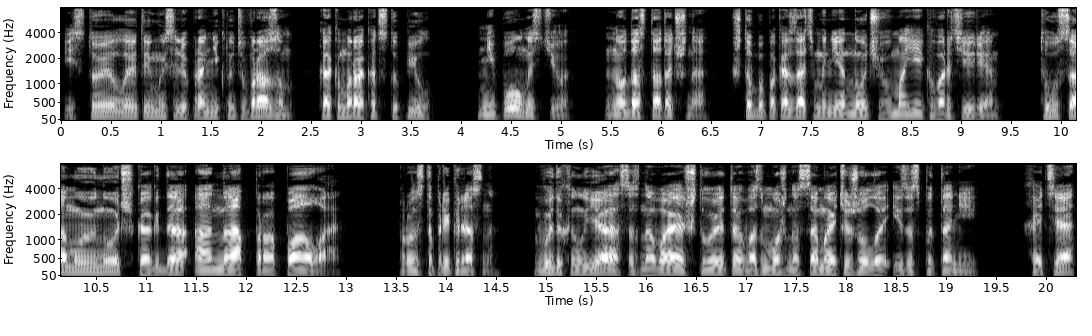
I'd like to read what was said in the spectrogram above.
И стоило этой мысли проникнуть в разум, как мрак отступил. Не полностью, но достаточно, чтобы показать мне ночь в моей квартире. Ту самую ночь, когда она пропала. Просто прекрасно. Выдохнул я, осознавая, что это, возможно, самое тяжелое из испытаний. Хотя,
